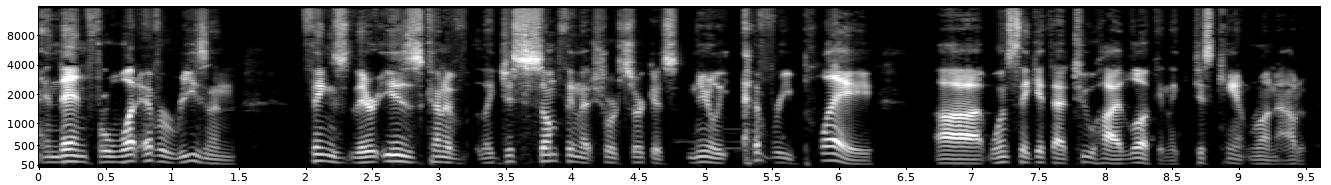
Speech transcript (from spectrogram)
And then for whatever reason, things there is kind of like just something that short circuits nearly every play uh, once they get that two high look and they just can't run out of it.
